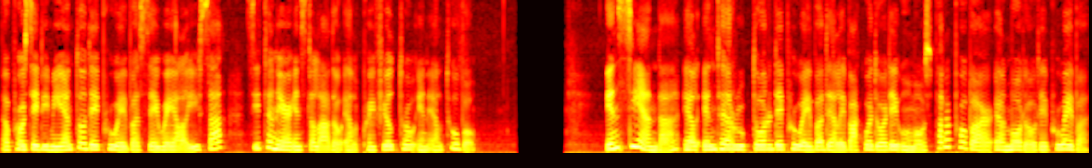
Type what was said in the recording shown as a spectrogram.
El procedimiento de prueba se realiza sin tener instalado el prefiltro en el tubo. Encienda el interruptor de prueba del evacuador de humos para probar el modo de prueba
